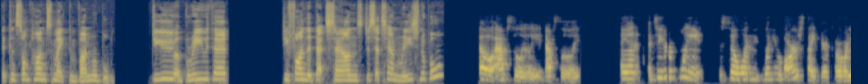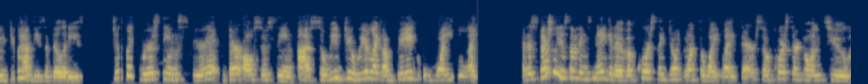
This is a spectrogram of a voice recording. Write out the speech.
that can sometimes make them vulnerable. Do you agree with that? Do you find that that sounds, does that sound reasonable? Oh, absolutely. Absolutely. And to your point, so when when you are psychic or when you do have these abilities, just like we're seeing spirit, they're also seeing us. So we do, we're like a big white light. And especially if something's negative, of course they don't want the white light there. So of course they're going to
